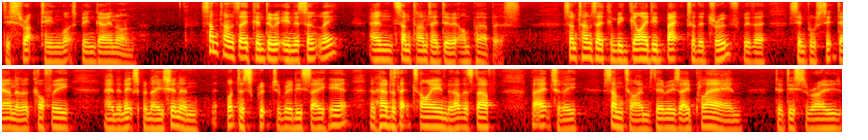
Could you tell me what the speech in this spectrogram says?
disrupting what's been going on. Sometimes they can do it innocently, and sometimes they do it on purpose. Sometimes they can be guided back to the truth with a simple sit down and a coffee and an explanation and what does scripture really say here? And how does that tie in with other stuff? But actually sometimes there is a plan to disrail,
